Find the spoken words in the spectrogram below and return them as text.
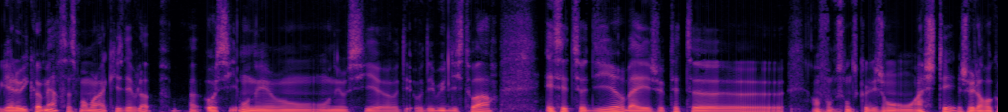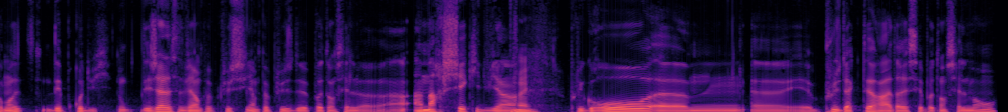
il y a le e-commerce à ce moment-là qui se développe euh, aussi. On est, on, on est aussi euh, au, dé- au début de l'histoire. Et c'est de se dire, bah, je vais peut-être, euh, en fonction de ce que les gens ont acheté, je vais leur recommander des produits. Donc déjà, là, ça devient un peu plus, il y a un peu plus de potentiel, euh, un, un marché qui devient Ouais. plus gros, euh, euh, plus d'acteurs à adresser potentiellement.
